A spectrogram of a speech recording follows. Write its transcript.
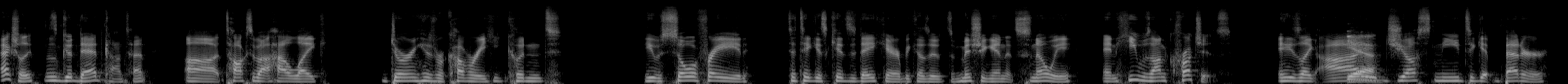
actually, this is good dad content uh talks about how like during his recovery he couldn't he was so afraid to take his kids to daycare because it's Michigan, it's snowy, and he was on crutches. And he's like, I Yeah. just need to get better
